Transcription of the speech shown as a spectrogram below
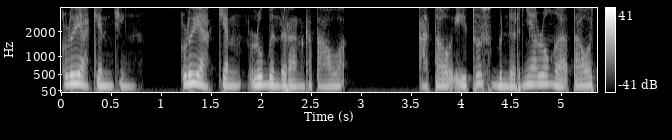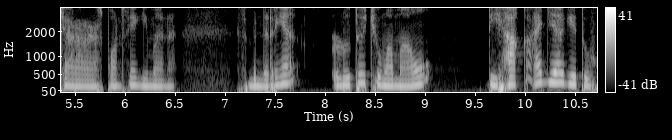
lu yakin cing? Lu yakin lu beneran ketawa atau itu sebenarnya lu nggak tahu cara responsnya gimana? Sebenarnya lu tuh cuma mau dihak aja gitu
